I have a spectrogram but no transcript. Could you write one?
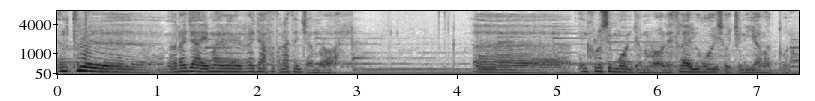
እንትን መረጃ የመረጃ ፍጥነትን ጨምረዋል። inclusive መሆን ጀምረዋል። የተለያዩ voice ኦችን እያመጡ ነው።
